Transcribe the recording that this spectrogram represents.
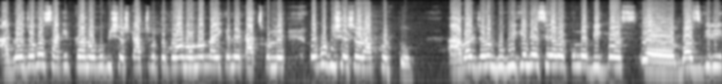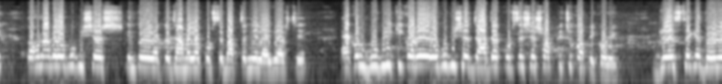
আগেও যখন সাকিব খান অপু বিশ্বাস কাজ করতো, তখন অন্য নায়িকা নিয়ে কাজ করলে অপু বিশ্বাসও রাগ করতো। আবার যখন বুবলিকে নিয়ে সিনেমা করল বিগ বস বসগিরি, তখন আবার অপু বিশ্বাস কিন্তু একটা ঝামেলা করছে, বাচ্চা নিয়ে লাইভে আসছে। এখন বুবলি কি করে? অপু বিশ্বাস যা যা করছে, সে সবকিছু কপি করে। ড্রেস থেকে ধরে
